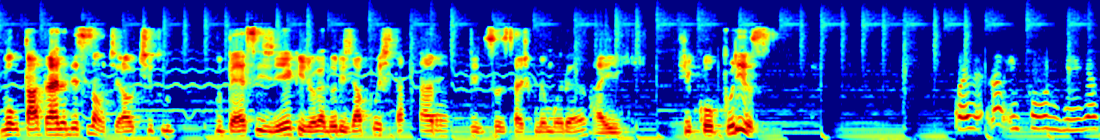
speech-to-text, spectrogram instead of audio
voltar atrás da decisão, tirar o título do PSG, que os jogadores já postaram nas redes sociais comemorando, aí ficou por isso. Pois, é, não, inclusive as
